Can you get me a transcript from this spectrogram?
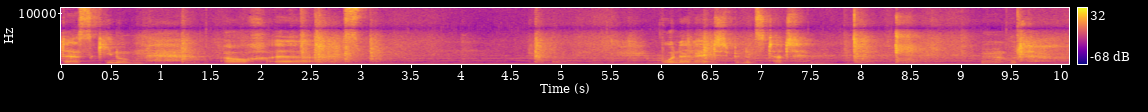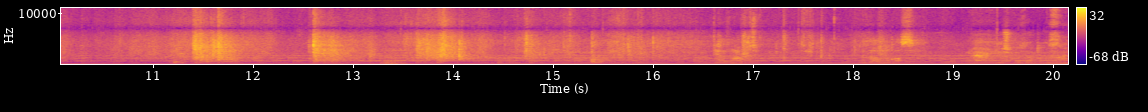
das Kino auch äh, als Wohneinheit benutzt hat. Ja, gut. Ja, nicht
